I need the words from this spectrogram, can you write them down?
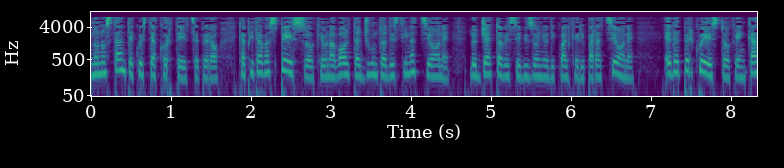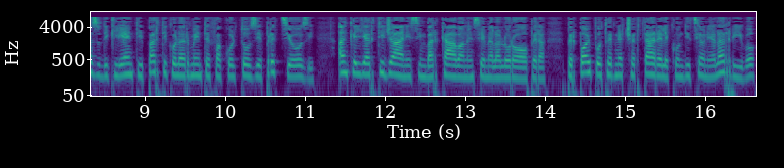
Nonostante queste accortezze, però, capitava spesso che una volta giunto a destinazione l'oggetto avesse bisogno di qualche riparazione, ed è per questo che in caso di clienti particolarmente facoltosi e preziosi, anche gli artigiani si imbarcavano insieme alla loro opera, per poi poterne accertare le condizioni all'arrivo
